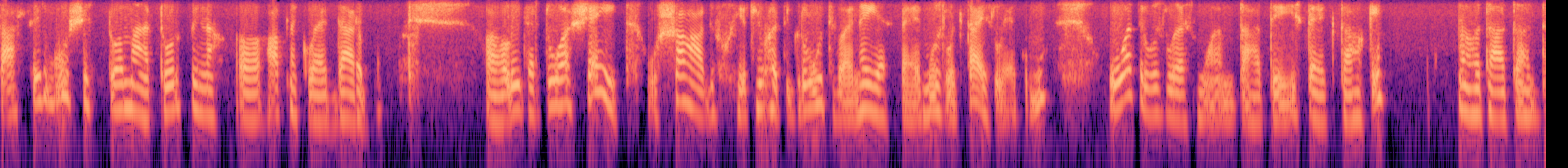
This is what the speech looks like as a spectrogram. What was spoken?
sasirguši, tomēr turpina uh, apmeklēt darbu. Līdz ar to šeit uz šādu ir ļoti grūti vai neiespējami uzlikt aizliegumu. Otru uzliesmojumu tādi izteiktāki. Tātad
